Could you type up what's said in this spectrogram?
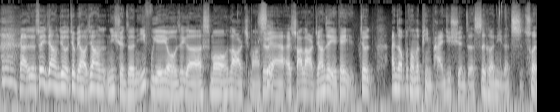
那所以这样就就比较好像你选择你衣服也有这个 small large 嘛，对不对？extra large，像这也可以就按照不同的品牌去选择适合你的尺寸。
